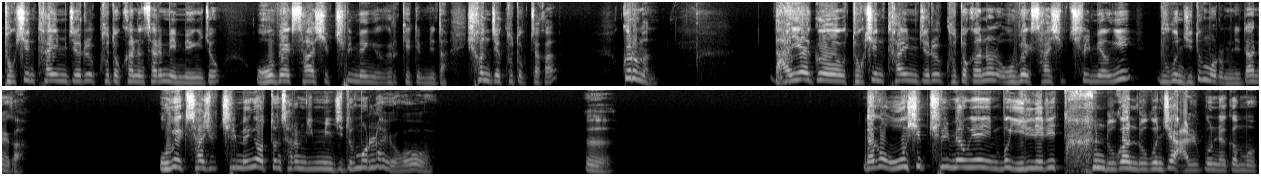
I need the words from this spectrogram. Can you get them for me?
독신 타임즈를 구독하는 사람이 몇 명이죠? 547명이 그렇게 됩니다. 현재 구독자가. 그러면 나의 그 독신 타임즈를 구독하는 547명이 누군지도 모릅니다, 내가. 547명이 어떤 사람인지도 몰라요. 예. 내가 57명의 뭐 일일이 다 누가 누군지 알고 내가 뭐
